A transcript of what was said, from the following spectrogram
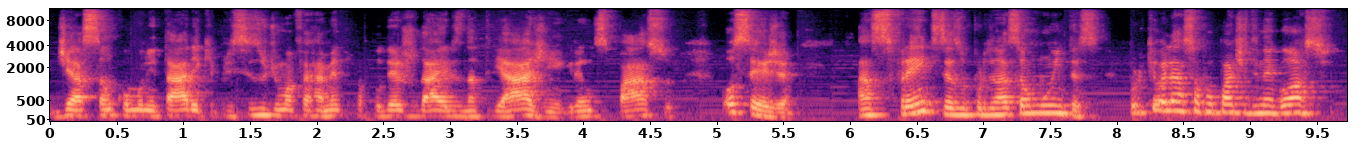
de ação comunitária que precisam de uma ferramenta para poder ajudar eles na triagem em grande espaço. Ou seja, as frentes e as oportunidades são muitas. Por que olhar só para a parte de negócio?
